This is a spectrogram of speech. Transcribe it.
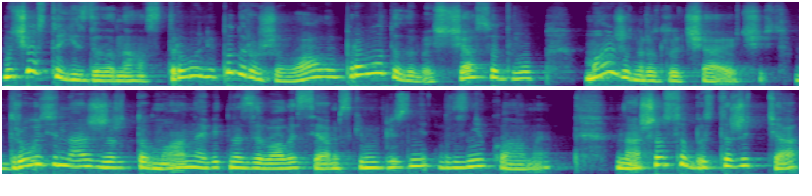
Ми часто їздили на гастролі, подорожували, проводили весь час удвох, майже не розлучаючись. Друзі наш жартома навіть називали сіамськими близнюками. Наше особисте життя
